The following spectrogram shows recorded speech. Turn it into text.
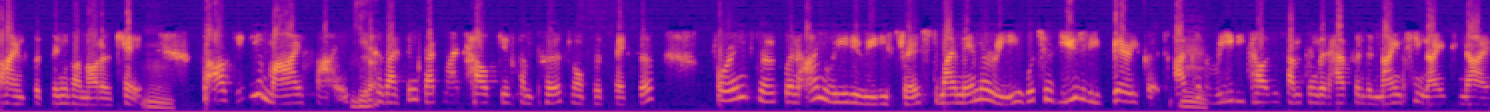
signs that things are not okay. Mm. So I'll give you my signs yeah. because I think that might help give some personal perspective. For instance, when I'm really, really stretched, my memory, which is usually very good, I mm. could really tell you something that happened in 1999.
